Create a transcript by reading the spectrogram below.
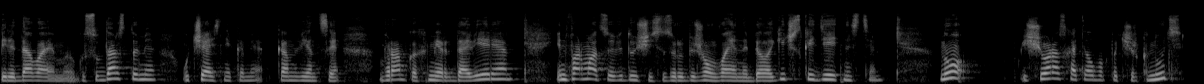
передаваемую государствами, участниками конвенции, в рамках мер доверия, информацию о ведущейся за рубежом военно-биологической деятельности. Но еще раз хотел бы подчеркнуть,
